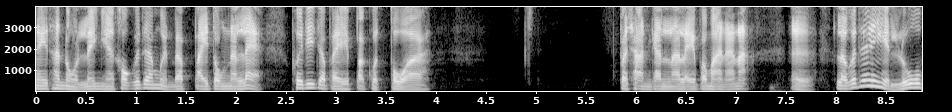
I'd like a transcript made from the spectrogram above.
ในถนนอะไรเงี้ยเขาก็จะเหมือนแบบไปตรงนั้นแหละ เพื่อที่จะไปปรากฏตัวประชันกันอะไรประมาณนั้นอะเออ เราก็จะได้เห็นรูป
